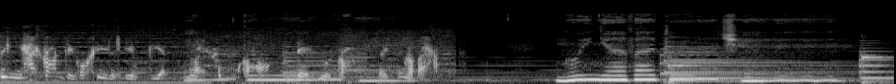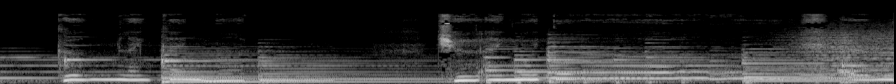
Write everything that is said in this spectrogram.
sinh hai con thì có khi là điều kiện lại không có để nuôi con. Đấy cũng là bài học. Ngôi nhà và tuổi trẻ cương lanh canh ngọt. Chờ anh ngồi tối em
